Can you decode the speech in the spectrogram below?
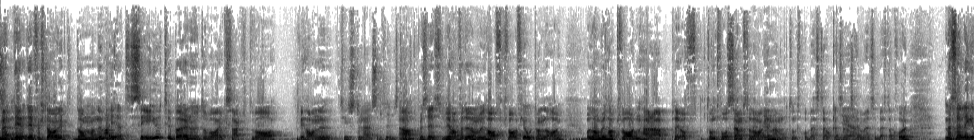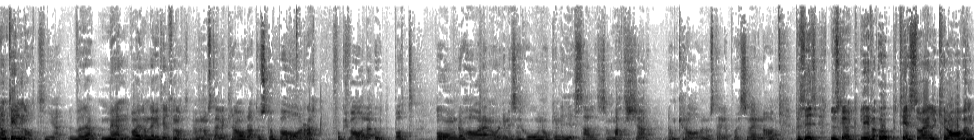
Men det, det förslaget de nu har gett ser ju till början ut att vara exakt vad vi har nu. Tyst och läser det finns Ja, precis. Vi har, för de vill ha kvar 14 lag. Och de vill ha kvar den här uh, playoff, de två sämsta lagen mot de två bästa hockeyallsvenska Ja. möts i bästa av sju. Men sen lägger de till något. Här- Men, vad är det de lägger till för något? Ja, men de ställer krav på att du ska bara få kvala uppåt om du har en organisation och en ishall som matchar de kraven de ställer på SHL-lag. Precis, du ska leva upp till SHL-kraven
